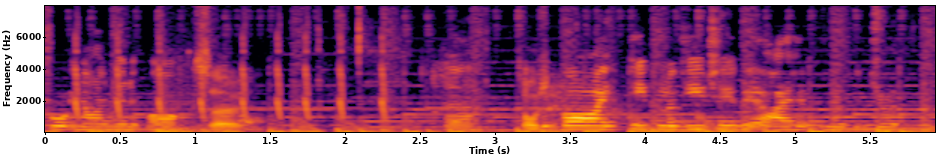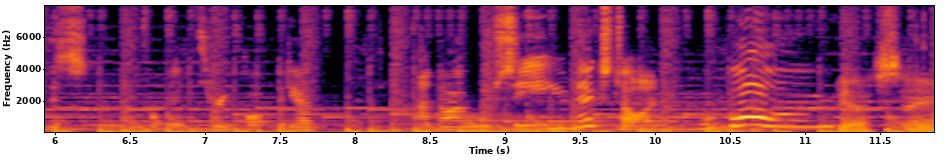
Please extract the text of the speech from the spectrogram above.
49 minute mark. So, Uh, told you. goodbye, people of YouTube. here. I hope you have enjoyed this probably three part video. And I will see you next time. Goodbye! Yeah, same.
